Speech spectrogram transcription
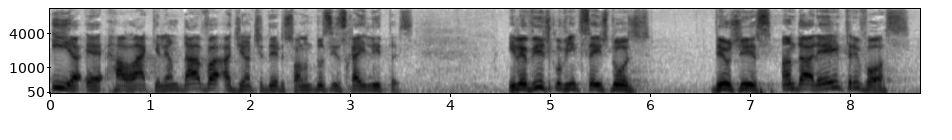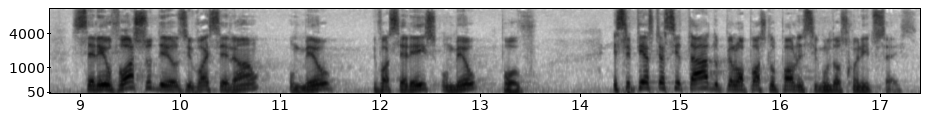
ia é halak, ele andava adiante deles, falando dos israelitas. Em Levítico 26, 12, Deus diz, andarei entre vós, serei o vosso Deus e vós serão o meu, e vós sereis o meu povo. Esse texto é citado pelo apóstolo Paulo em 2 aos Coríntios 6.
